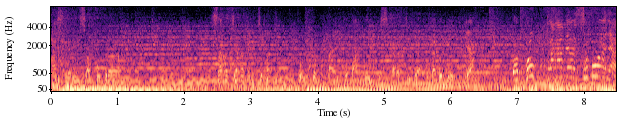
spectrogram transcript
Mas Heru Saputra. Sarjana manajemen untuk naik ke panggung sekarang juga. Kita tunggu ya. Tepuk tangannya semuanya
